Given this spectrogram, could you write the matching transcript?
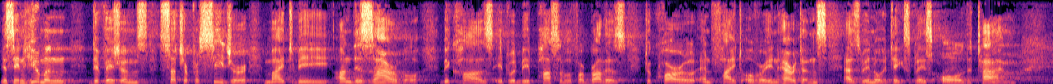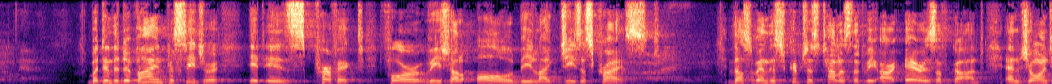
you see, in human divisions, such a procedure might be undesirable because it would be possible for brothers to quarrel and fight over inheritance, as we know it takes place all the time. But in the divine procedure, it is perfect, for we shall all be like Jesus Christ. Thus, when the scriptures tell us that we are heirs of God and joint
